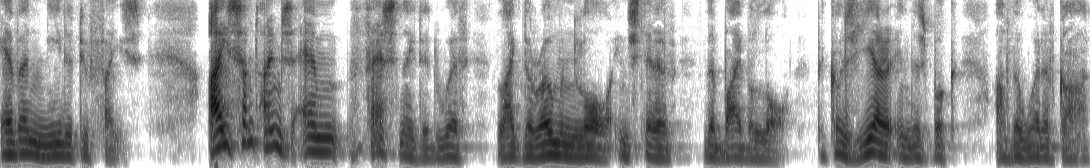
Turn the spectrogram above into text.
ever needed to face. I sometimes am fascinated with like the Roman law instead of the Bible law. Because here in this book of the Word of God,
